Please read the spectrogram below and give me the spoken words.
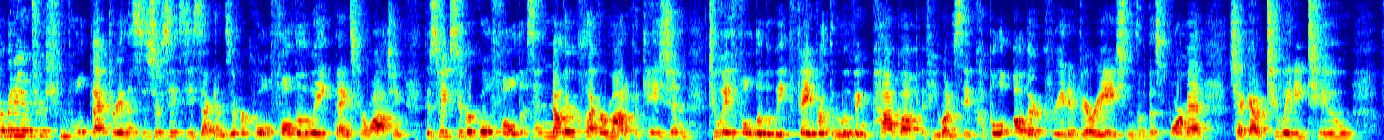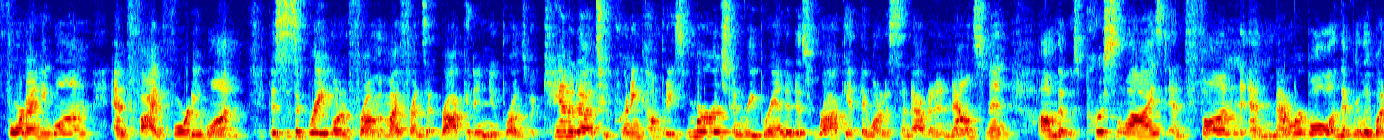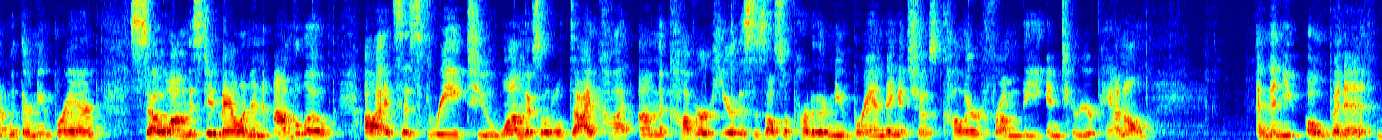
everybody, I'm Trish from Fold Factory and this is your 60 second super cool fold of the week. Thanks for watching. This week's super cool fold is another clever modification to a fold of the week favorite, the moving pop-up. If you want to see a couple other creative variations of this format, check out 282, 491 and 541. This is a great one from my friends at Rocket in New Brunswick, Canada. Two printing companies merged and rebranded as Rocket. They wanted to send out an announcement um, that was personalized and fun and memorable and that really went with their new brand. So um, this did mail in an envelope. Uh, it says 321. There's a little die cut on the cover here. This is also part of their new branding. It shows color from the interior panel. And then you open it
